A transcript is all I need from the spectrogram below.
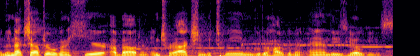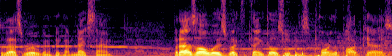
In the next chapter, we're going to hear about an interaction between Guru Hargobind and these yogis. So that's where we're going to pick up next time. But as always, we'd like to thank those who have been supporting the podcast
